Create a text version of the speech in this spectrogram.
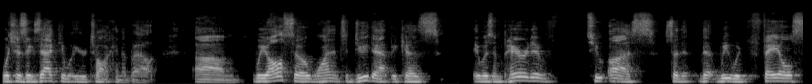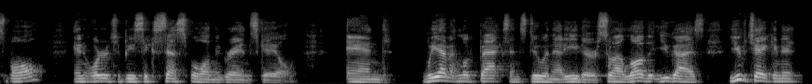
Which is exactly what you're talking about. Um, we also wanted to do that because it was imperative to us so that, that we would fail small in order to be successful on the grand scale. And we haven't looked back since doing that either. So I love that you guys, you've taken it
